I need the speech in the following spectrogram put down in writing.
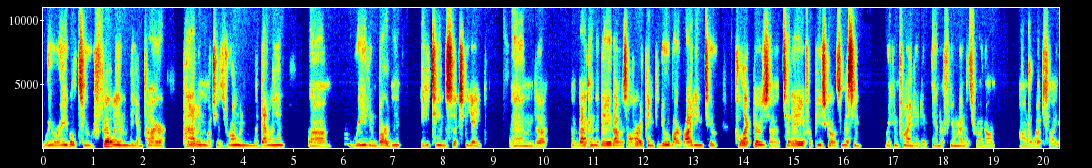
we were able to fill in the entire pattern, which is Roman medallion, uh, Reed and Barton, 1868. And uh, back in the day, that was a hard thing to do by writing to collectors. Uh, today, if a piece goes missing, we can find it in a few minutes right on, on a website.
